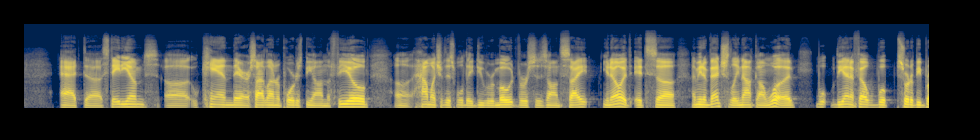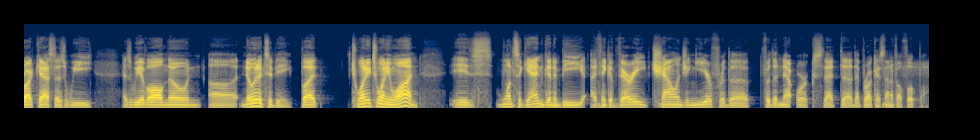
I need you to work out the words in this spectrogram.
at uh, stadiums? Uh, can their sideline reporters be on the field? Uh, how much of this will they do remote versus on site? You know, it, it's, uh, I mean, eventually, knock on wood, the NFL will sort of be broadcast as we, as we have all known, uh, known it to be. But 2021 is once again going to be, I think, a very challenging year for the for the networks that uh, that broadcast NFL football.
